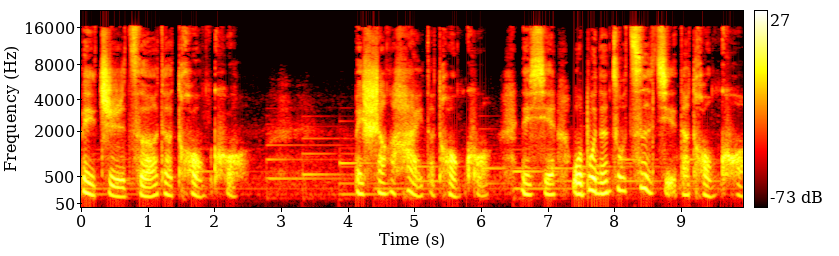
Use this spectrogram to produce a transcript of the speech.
被指责的痛苦，被伤害的痛苦，那些我不能做自己的痛苦。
